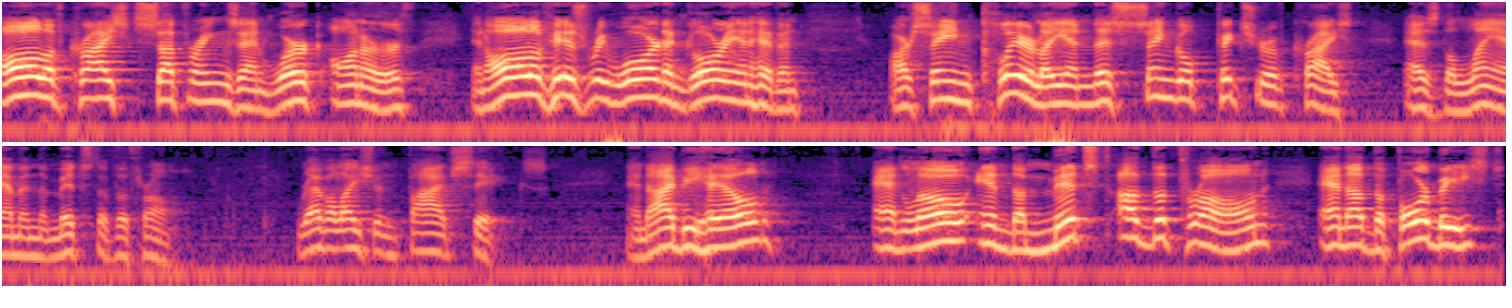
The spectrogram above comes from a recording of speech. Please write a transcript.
All of Christ's sufferings and work on earth, and all of his reward and glory in heaven, are seen clearly in this single picture of Christ as the Lamb in the midst of the throne. Revelation 5 6. And I beheld, and lo, in the midst of the throne and of the four beasts,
